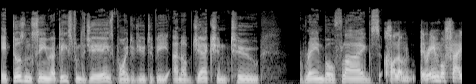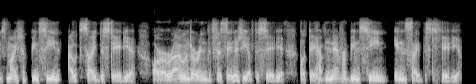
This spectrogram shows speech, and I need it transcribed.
it doesn't seem, at least from the GAA's point of view, to be an objection to rainbow flags. Colm. The rainbow flags might have been seen outside the stadia or around or in the vicinity of the stadia, but they have never been seen inside the stadia.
